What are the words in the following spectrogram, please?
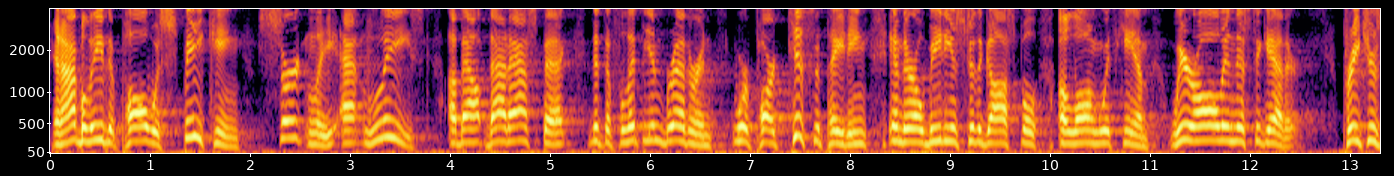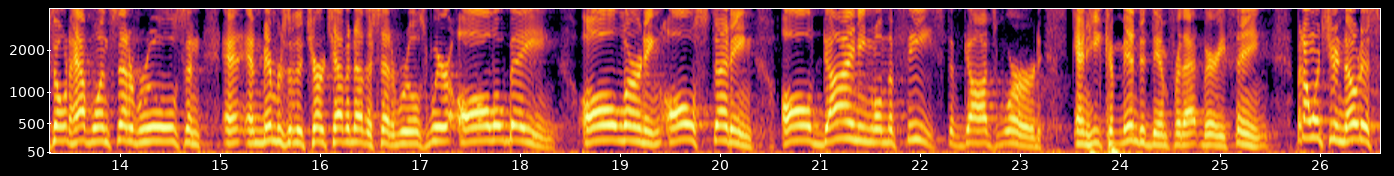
And I believe that Paul was speaking certainly at least about that aspect that the Philippian brethren were participating in their obedience to the gospel along with him. We're all in this together. Preachers don't have one set of rules, and, and, and, members of the church have another set of rules. We're all obeying, all learning, all studying, all dining on the feast of God's Word, and He commended them for that very thing. But I want you to notice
